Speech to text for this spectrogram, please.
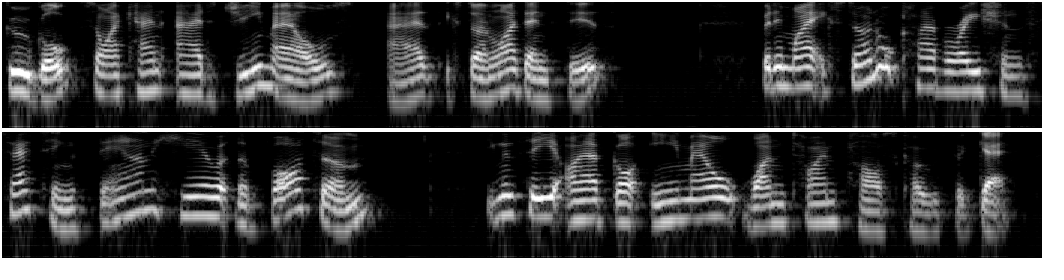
Google, so I can add Gmails as external identities. But in my external collaboration settings down here at the bottom, you can see I have got email one-time passcode for guests.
